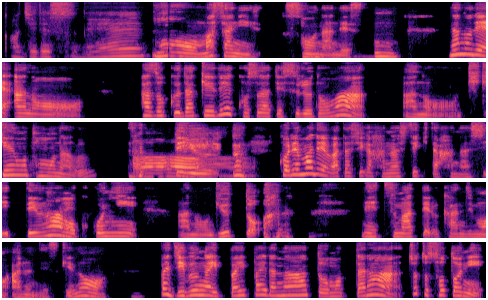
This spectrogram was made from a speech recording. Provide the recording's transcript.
感じですね。もうまさにそうなんです。うん。なので、あの、家族だけで子育てするのは、あの、危険を伴うっていう、うん、これまで私が話してきた話っていうのはもうここに、はい、あの、ぎゅっと ね、詰まってる感じもあるんですけど、やっぱり自分がいっぱいいっぱいだなと思ったら、ちょっと外に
